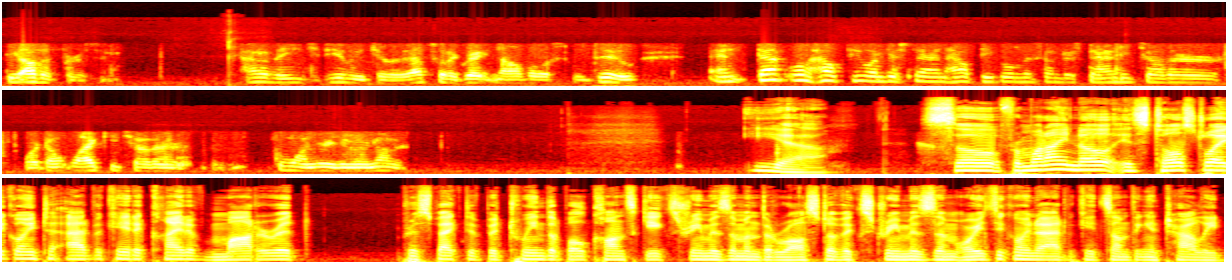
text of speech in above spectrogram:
the other person? How do they each view each other? That's what a great novelist will do. And that will help you understand how people misunderstand each other or don't like each other for one reason or another. Yeah. So, from what I know, is Tolstoy going to advocate a kind of moderate perspective between the Bolkonsky extremism and the Rostov extremism, or is he going to advocate something entirely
